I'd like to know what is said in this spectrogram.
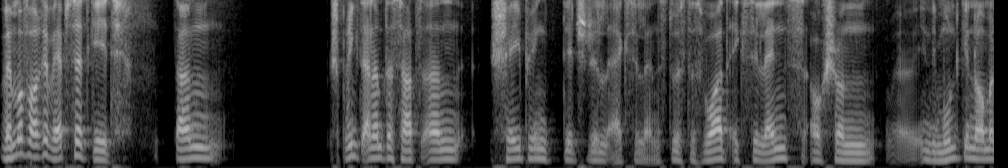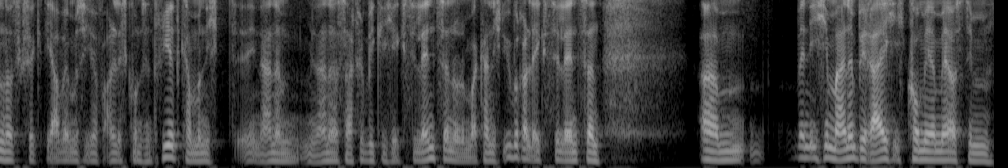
wenn man auf eure Website geht, dann springt einem der Satz an, Shaping Digital Excellence. Du hast das Wort Exzellenz auch schon äh, in den Mund genommen, hast gesagt, ja, wenn man sich auf alles konzentriert, kann man nicht in, einem, in einer Sache wirklich exzellent sein oder man kann nicht überall exzellent sein. Ähm, wenn ich in meinem Bereich, ich komme ja mehr aus dem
